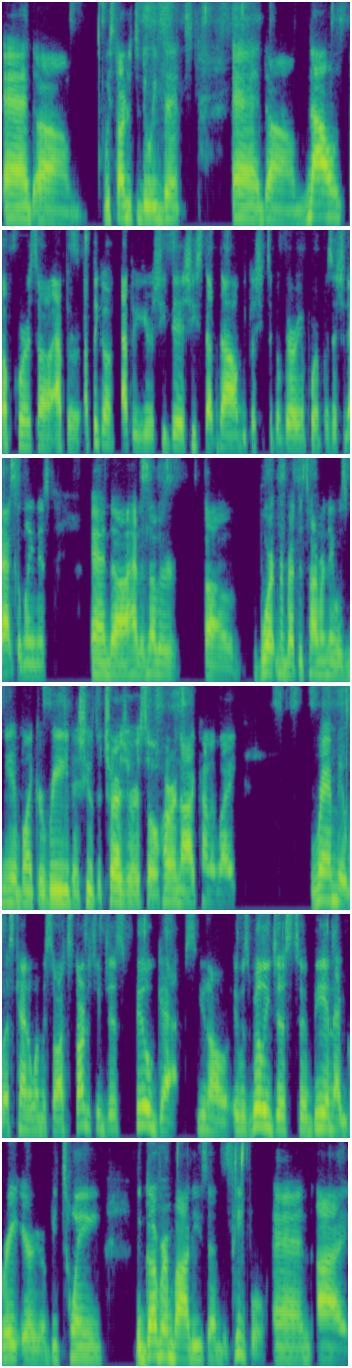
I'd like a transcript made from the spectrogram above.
and um, we started to do events and um, now, of course, uh, after I think uh, after years she did, she stepped down because she took a very important position at Galena's. And uh, I had another uh, board member at the time. Her name was Mia Blanker Reed, and she was the treasurer. So her and I kind of like ran Midwest Canna Women. So I started to just fill gaps. You know, it was really just to be in that gray area between the governing bodies and the people. And I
